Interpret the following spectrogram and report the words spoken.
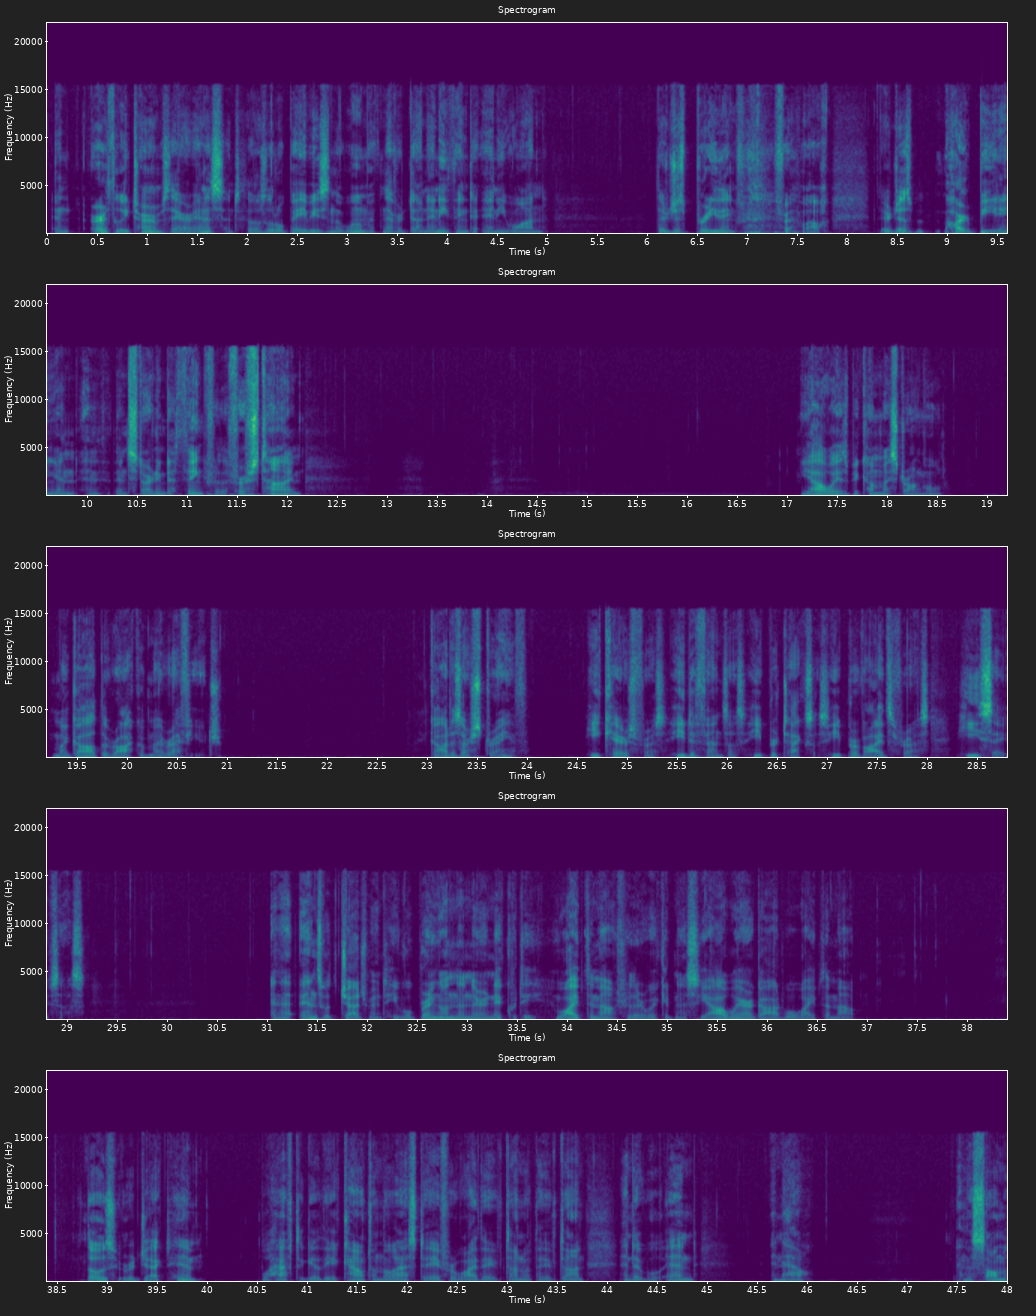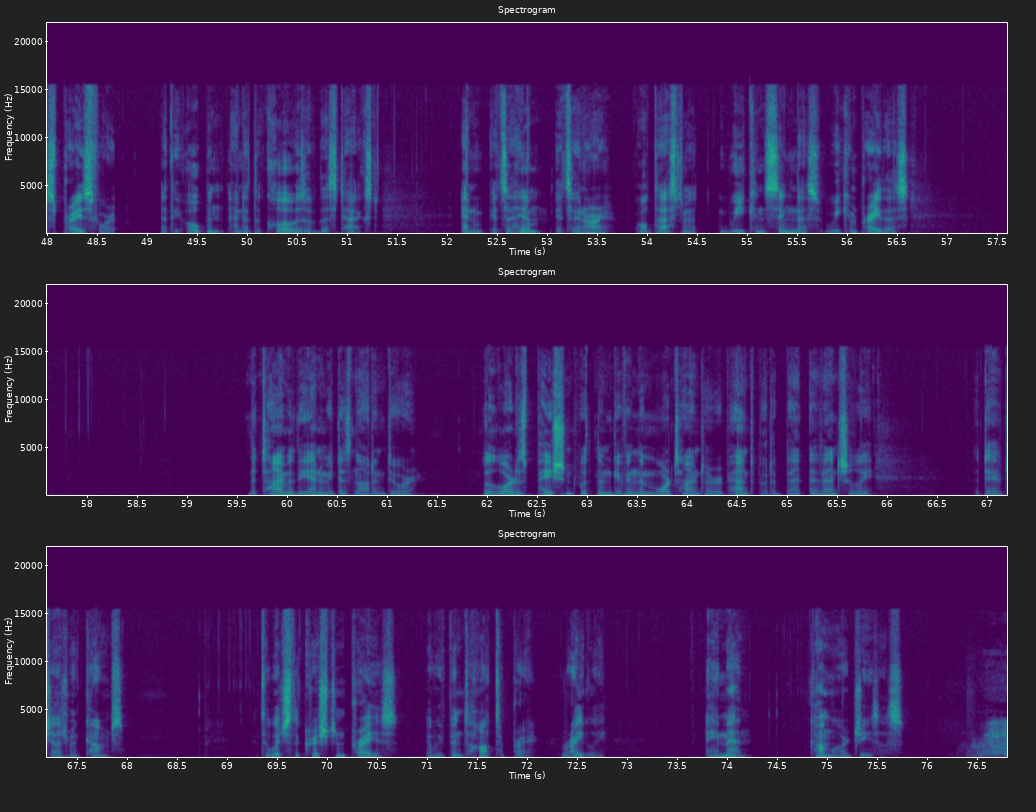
In earthly terms, they are innocent. Those little babies in the womb have never done anything to anyone. They're just breathing for, for well, they're just heart beating and, and, and starting to think for the first time. Yahweh has become my stronghold, my God, the rock of my refuge. God is our strength. He cares for us. He defends us. He protects us. He provides for us. He saves us. And that ends with judgment. He will bring on them their iniquity, wipe them out for their wickedness. Yahweh our God will wipe them out. Those who reject him will have to give the account on the last day for why they've done what they've done, and it will end in hell. And the psalmist prays for it at the open and at the close of this text. And it's a hymn, it's in our Old Testament. We can sing this, we can pray this. The time of the enemy does not endure. The Lord is patient with them, giving them more time to repent, but eventually the day of judgment comes to which the Christian prays, and we've been taught to pray rightly. Amen. Come, Lord Jesus. Praise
